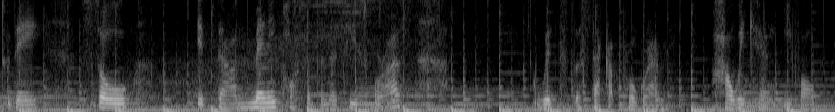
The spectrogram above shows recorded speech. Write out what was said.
today. So it, there are many possibilities for us with the Stack Up program, how we can evolve.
